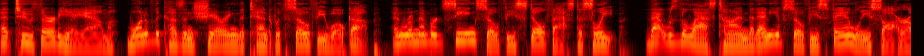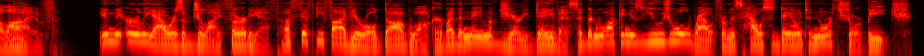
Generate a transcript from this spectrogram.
At 2:30 a.m., one of the cousins sharing the tent with Sophie woke up and remembered seeing Sophie still fast asleep. That was the last time that any of Sophie's family saw her alive. In the early hours of July 30th, a 55 year old dog walker by the name of Jerry Davis had been walking his usual route from his house down to North Shore Beach.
